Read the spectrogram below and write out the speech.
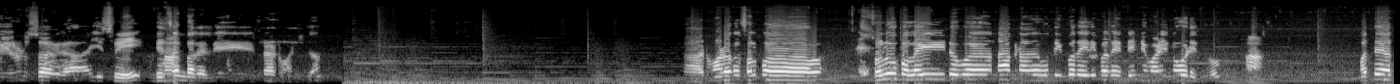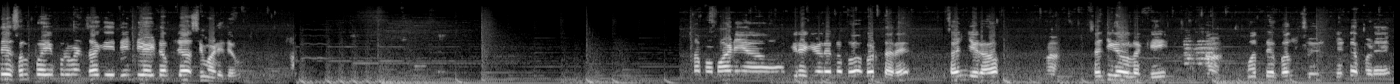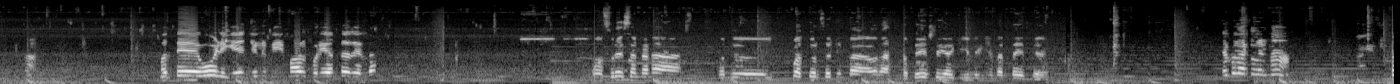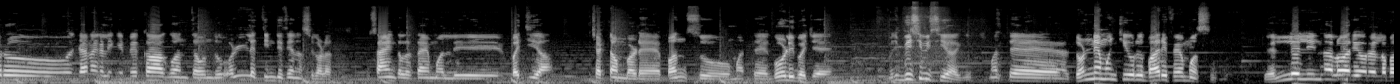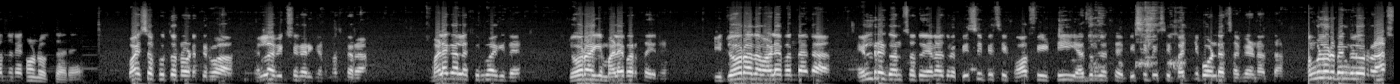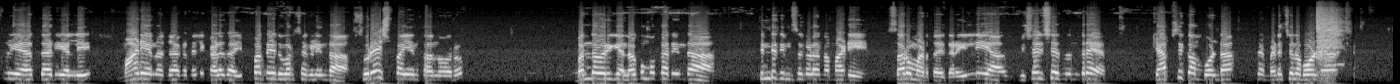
ಎರಡು ಸಾವಿರ ಇಸ್ವಿ ಡಿಸೆಂಬರ್ ಅಲ್ಲಿ ಸ್ಟಾರ್ಟ್ ಮಾಡಿದ್ದು. ಸ್ಟಾರ್ಟ್ ಮಾಡುವಾಗ ಸ್ವಲ್ಪ ಸ್ವಲ್ಪ ಲೈಟ್ ನಾಲ್ಕು ಒಂದು ಇಪ್ಪತ್ತೈದು ಇಪ್ಪತ್ತೈದು ತಿಂಡಿ ಮಾಡಿ ನೋಡಿದ್ರು ಹಾ. ಮತ್ತೆ ಅದೇ ಸ್ವಲ್ಪ ಇಂಪ್ರೂವ್ಮೆಂಟ್ಸ್ ಆಗಿ ತಿಂಡಿ ಐಟಮ್ ಜಾಸ್ತಿ ಮಾಡಿದೆವು. ನಮ್ಮ ಮಾಣಿಯ ಗಿರಾಕಿಗಳೆಲ್ಲ ಬ- ಬರ್ತಾರೆ. ಸಂಜೀರ ಹಾ. ಸಜ್ಜಿಗೆ ಅವಲಕ್ಕಿ ಮತ್ತೆ ಬನ್ಸ್ ಚೆಟ್ಟಪಡೆ ಮತ್ತೆ ಹೋಳಿಗೆ ಜಿಲೇಬಿ ಮಾಲ್ಪುರಿ ಅಂತದೆಲ್ಲ ನಾವು ಸುರೇಶ್ ಅಣ್ಣನ ಒಂದು ಇಪ್ಪತ್ತು ವರ್ಷದಿಂದ ಅವರ ಟೇಸ್ಟಿಗಾಗಿ ಇಲ್ಲಿಗೆ ಬರ್ತಾ ಇದ್ದೇವೆ. ಅವರು ಜನಗಳಿಗೆ ಬೇಕಾಗುವಂತ ಒಂದು ಒಳ್ಳೆ ತಿಂಡಿ ತಿನಿಸುಗಳನ್ನು. ಸಾಯಂಕಾಲ ಟೈಮಲ್ಲಿ ಬಜ್ಜಿಯ ಚಟ್ಟಂಬಡೆ ಬನ್ಸು ಮತ್ತೆ ಗೋಳಿ ಬಜೆ ಬಿಸಿ ಬಿಸಿಯಾಗಿ ಮತ್ತೆ ದೊಣ್ಣೆ ಮುಂಚಿ ಇವರು ಭಾರಿ ಫೇಮಸ್ ಎಲ್ಲೆಲ್ಲಿಂದ ಲಾರಿಯವರೆಲ್ಲ ಬಂದು ತಗೊಂಡು ಹೋಗ್ತಾರೆ. ವಾಯ್ಸ್ ಆಫ್ ಪುತ್ತೂರು ನೋಡುತ್ತಿರುವ ಎಲ್ಲ ವೀಕ್ಷಕರಿಗೆ ನಮಸ್ಕಾರ. ಮಳೆಗಾಲ ಶುರುವಾಗಿದೆ. ಜೋರಾಗಿ ಮಳೆ ಬರ್ತಾ ಇದೆ. ಈ ಜೋರಾದ ಮಳೆ ಬಂದಾಗ ಎಲ್ರಿಗೂ ಅನ್ಸೋದು ಏನಾದ್ರು ಬಿಸಿ ಬಿಸಿ ಕಾಫಿ ಟೀ ಅದ್ರ ಜೊತೆ ಬಿಸಿ ಬಿಸಿ ಬಜ್ಜಿ ಬೋಂಡ ಸವಿಯೋಣ ಅಂತ. ಮಂಗಳೂರು, ಬೆಂಗಳೂರು ರಾಷ್ಟ್ರೀಯ ಹೆದ್ದಾರಿಯಲ್ಲಿ ಮಾಡಿ ಅನ್ನೋ ಜಾಗದಲ್ಲಿ ಕಳೆದ ಇಪ್ಪತ್ತೈದು ವರ್ಷಗಳಿಂದ ಸುರೇಶ್ ಪೈ ಅಂತ ಅನ್ನೋರು ಬಂದವರಿಗೆ ನಗುಮುಖದಿಂದ ತಿಂಡಿ ತಿನಿಸುಗಳನ್ನ ಮಾಡಿ ಸರ್ವ್ ಮಾಡ್ತಾ ಇದ್ದಾರೆ. ಇಲ್ಲಿ ವಿಶೇಷ ಅಂದ್ರೆ ಕ್ಯಾಪ್ಸಿಕಮ್ ಬೋಂಡ ಮೆಣಸಿನ ಬೋಂಡ,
